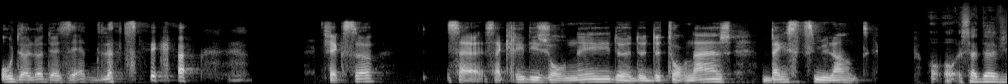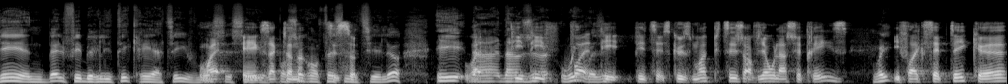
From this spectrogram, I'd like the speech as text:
au-delà de Z. Là, fait que ça, ça, ça crée des journées de, de, de tournage bien stimulantes. Ça devient une belle fébrilité créative. Moi, Ouais, c'est- c'est pour ça qu'on fait ce métier-là. Et Ouais. dans, dans Puis- un... Oui, ouais, puis- excuse-moi, puis tu sais, je reviens au lâcher prise. Oui. Il faut accepter que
